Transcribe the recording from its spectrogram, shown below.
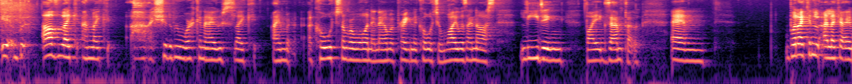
it, but of like I'm like ah, I should have been working out. Like I'm a coach number one, and now I'm a pregnant coach, and why was I not leading by example? Um, but I can I like I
